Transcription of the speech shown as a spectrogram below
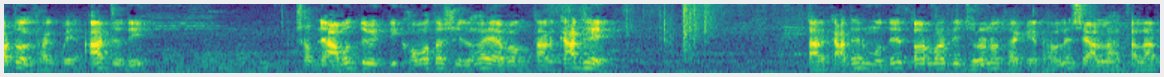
অটল থাকবে। আর যদি স্বপ্নে আবদ্ধ ব্যক্তি ক্ষমতাশীল হয় এবং তার কাঁধে, তার কাঁধের মধ্যে তরবারি ঝুলানো থাকে, তাহলে সে আল্লাহ তালার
